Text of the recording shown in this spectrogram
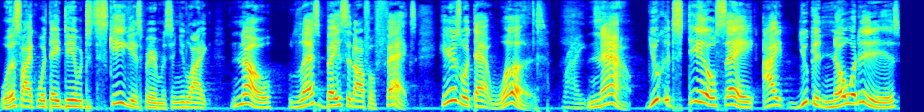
"Well, it's like what they did with the Tuskegee experiments," and you're like, "No, let's base it off of facts. Here's what that was." Right. Now, you could still say, I you could know what it is,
